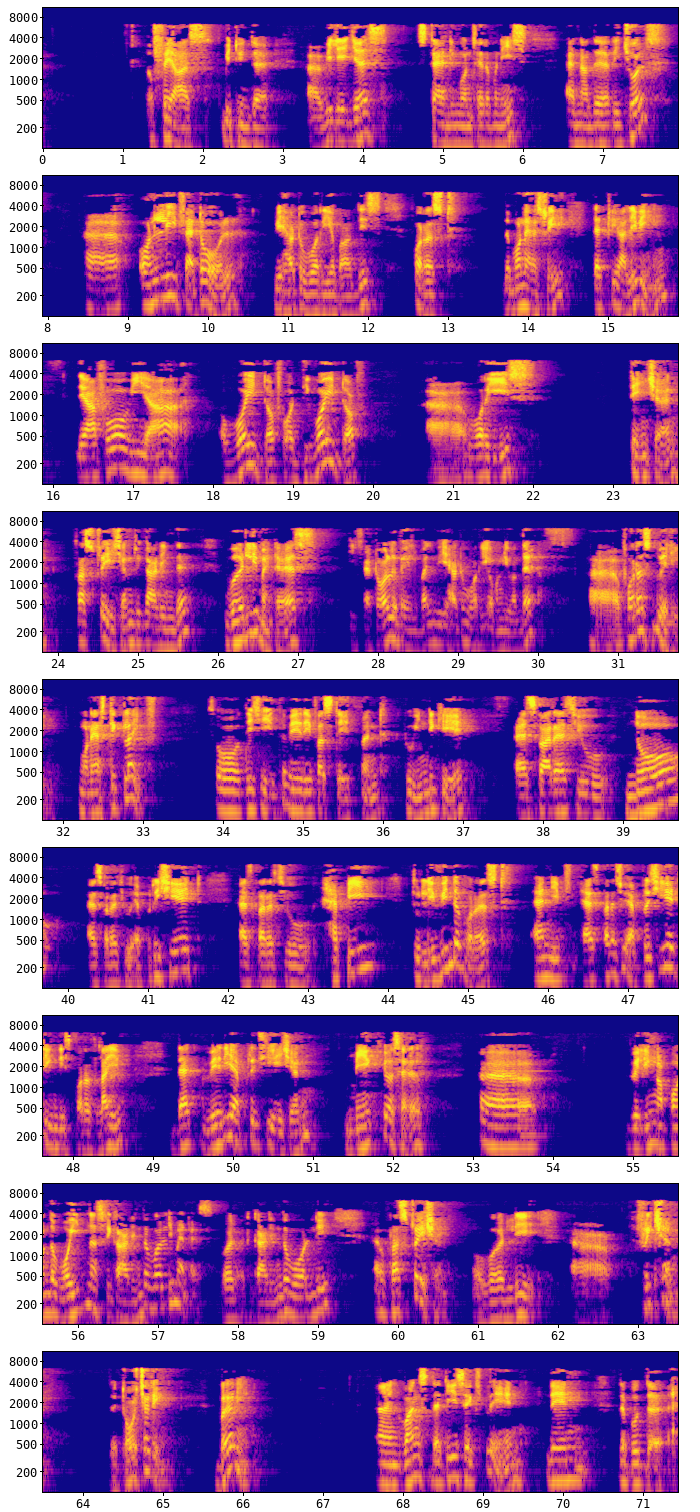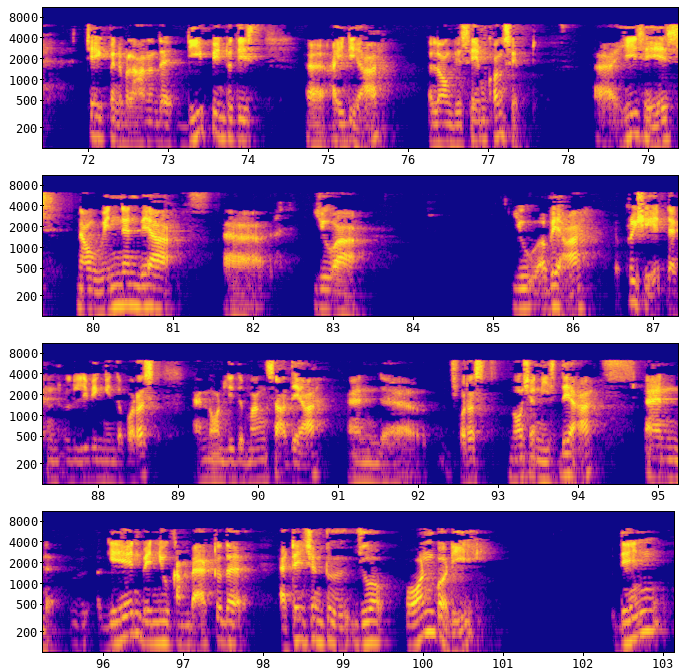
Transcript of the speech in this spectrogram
affairs between the uh, villagers, standing on ceremonies and other rituals. Uh, only if at all we have to worry about this forest, the monastery that we are living. Therefore, we are void of or devoid of uh, worries, tension, frustration regarding the worldly matters, if at all available, we have to worry only on the uh, forest dwelling, monastic life. So this is the very first statement to indicate as far as you know, as far as you appreciate, as far as you happy to live in the forest, and if as far as you appreciating this forest life, that very appreciation make yourself uh, dwelling upon the voidness regarding the worldly matters, regarding the worldly uh, frustration or worldly uh, friction, the torturing, burning. And once that is explained, then the Buddha take Venerable Ananda deep into this uh, idea along the same concept. Uh, he says, now when and where uh, you are you aware, appreciate that living in the forest and only the monks are there and uh, forest notion is there. And again, when you come back to the attention to your own body, then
